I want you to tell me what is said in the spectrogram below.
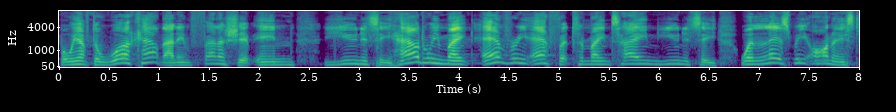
But we have to work out that in fellowship, in unity. How do we make every effort to maintain unity when, let's be honest,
